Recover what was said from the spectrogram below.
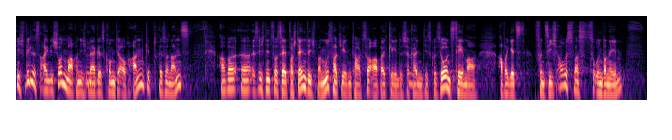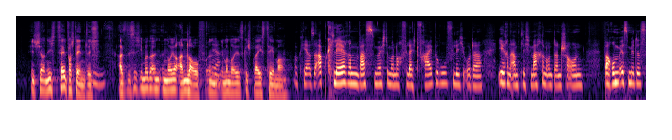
ich will es eigentlich schon machen. Ich merke, es kommt ja auch an, gibt Resonanz. Aber äh, es ist nicht so selbstverständlich. Man muss halt jeden Tag zur Arbeit gehen. Das ist ja kein Diskussionsthema. Aber jetzt von sich aus was zu unternehmen, ist ja nicht selbstverständlich. Also das ist immer ein, ein neuer Anlauf, ein Ja. immer neues Gesprächsthema. Okay, also abklären, was möchte man noch vielleicht freiberuflich oder ehrenamtlich machen und dann schauen, warum ist mir das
